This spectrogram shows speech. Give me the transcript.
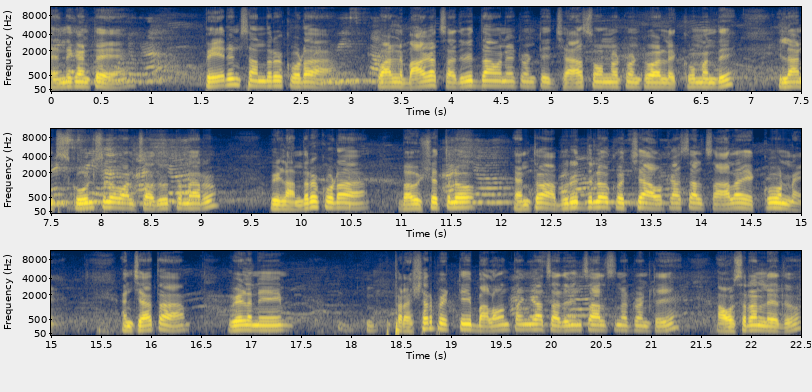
ఎందుకంటే పేరెంట్స్ అందరూ కూడా వాళ్ళని బాగా చదివిద్దాం అనేటువంటి ధ్యాస ఉన్నటువంటి వాళ్ళు ఎక్కువ మంది. ఇలాంటి స్కూల్స్లో వాళ్ళు చదువుతున్నారు. వీళ్ళందరూ కూడా భవిష్యత్తులో ఎంతో అభివృద్ధిలోకి వచ్చే అవకాశాలు చాలా ఎక్కువ ఉన్నాయి. అంచేత వీళ్ళని ప్రెషర్ పెట్టి బలవంతంగా చదివించాల్సినటువంటి అవసరం లేదు.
